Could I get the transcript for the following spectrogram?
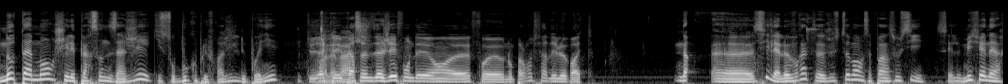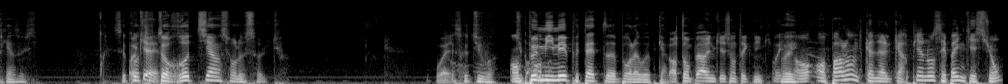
notamment chez les personnes âgées qui sont beaucoup plus fragiles du poignet. Tu veux dire Oh, que les vache. personnes âgées font des, euh, faut- euh, n'ont pas le droit de faire des levrettes? Non, euh, si, la levrette, justement, c'est pas un souci. C'est le missionnaire qui a un souci. C'est quand Ok. tu te retiens sur le sol, tu vois. Ouais. Est-ce que tu vois En- Tu peux en- mimer peut-être euh, pour la webcam. Alors ton père a une question technique. Oui, Oui. En, en parlant de canal carpien, non, c'est pas une question.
